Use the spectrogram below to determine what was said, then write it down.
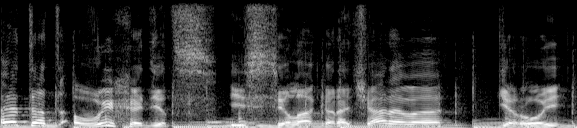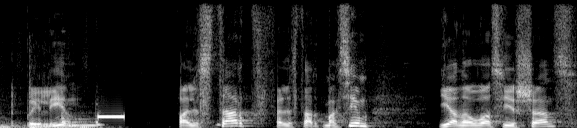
Этот выходец из села Карачарова – герой Былин. Фальстарт, фальстарт. Максим, Яна, у вас есть шанс.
